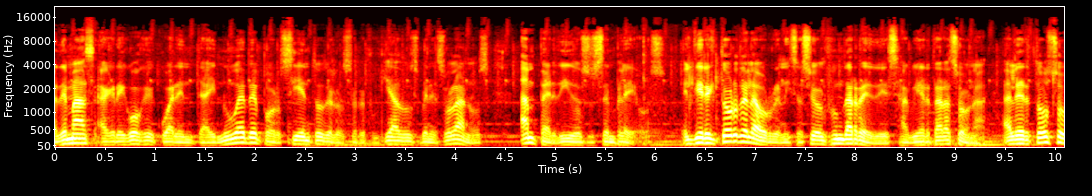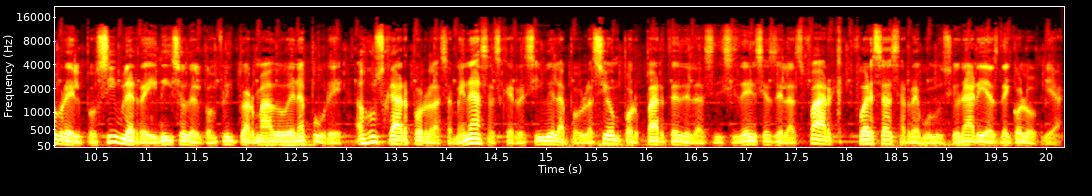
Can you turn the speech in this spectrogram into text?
Además, agregó que 49% de los refugiados venezolanos han perdido sus empleos. El director de la organización Fundaredes, Javier Tarazona, alertó sobre el posible reinicio del conflicto armado en Apure, a juzgar por las amenazas que recibe la población por parte de las disidencias de las FARC, Fuerzas Revolucionarias de Colombia.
